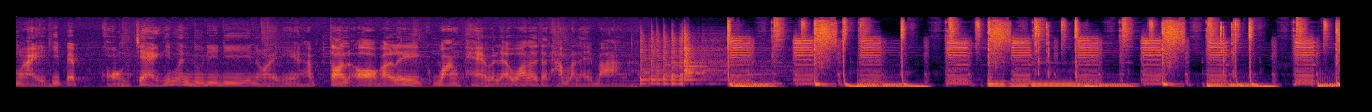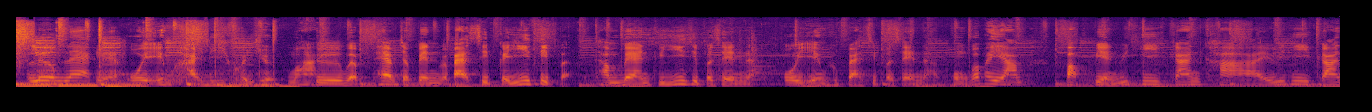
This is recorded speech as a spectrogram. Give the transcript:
ใหม่ๆที่แบบของแจกที่มันดูดีๆหน่อยเงี้ยครับตอนออกก็เลยวางแผนไว้แล้วว่าเราจะทำอะไรบ้างครับ เริ่มแรกเลยอะ OEM ขายดีกว่าเยอะมาก คือแบบแทบจะเป็นแบบ 80 กับ 20อะทำแบรนด์คือ 20%อะ OEM คือ 80%นะครับผมก็พยายามปรับเปลี่ยนวิธีการขายวิธีการ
